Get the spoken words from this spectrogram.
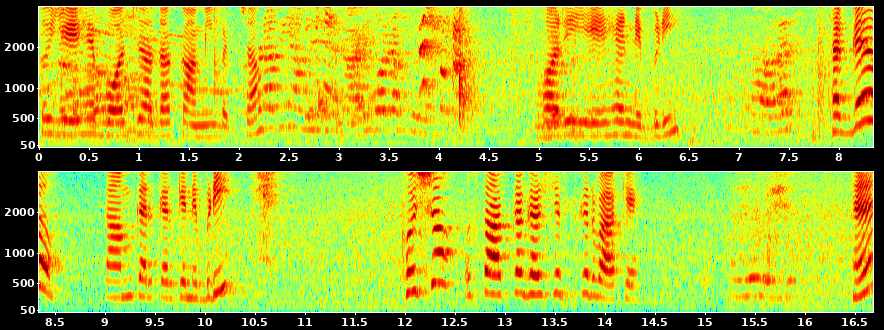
तो ये है बहुत ज़्यादा कामी बच्चा। और ये है निबड़ी। थक गए हो? काम कर कर के निबड़ी। खुश हो उस्ताद का घर शिफ्ट करवा के? हैं?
